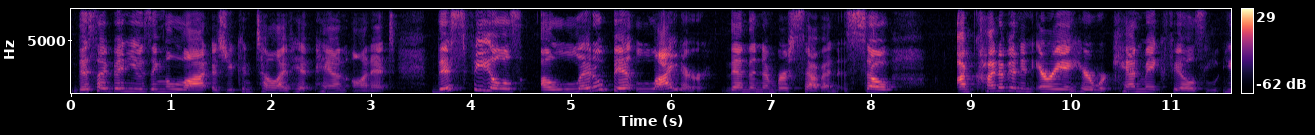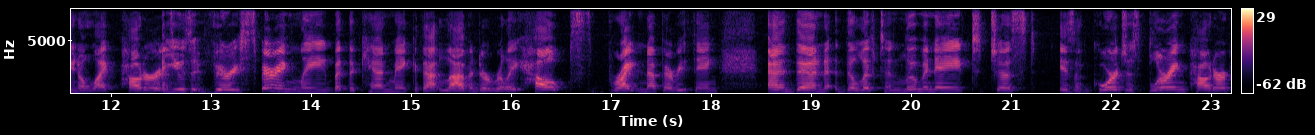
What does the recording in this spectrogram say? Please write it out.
This I've been using a lot. As you can tell, I've hit pan on it. This feels a little bit lighter than the number seven. So I'm kind of in an area here where CanMake feels, you know, like powder. I use it very sparingly, but the CanMake that lavender really helps brighten up everything. And then the Lift and Illuminate just is a gorgeous blurring powder.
